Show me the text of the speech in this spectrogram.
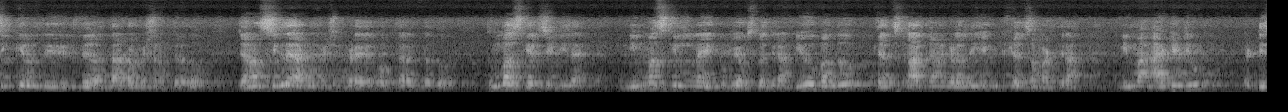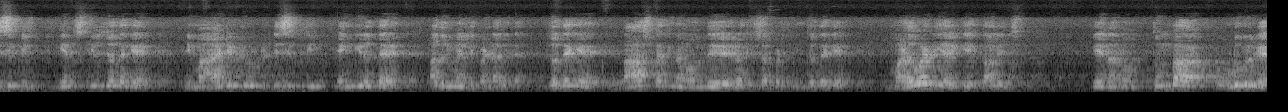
ಸಿಕ್ಕಿರೋದು ಇಲ್ದಿರೋಂಥ ಆಟೋಮೇಷನ್ ಹೋಗ್ತಿರೋದು ಜನ ಸಿಗದೆ ಆಟೋಮೇಷನ್ ಕಡೆ ಹೋಗ್ತಾ ಇರೋಂಥದ್ದು. ತುಂಬ ಸ್ಕೇರ್ ಸಿಟಿ ಇದೆ. ನಿಮ್ಮ ಸ್ಕಿಲ್ನ ಹೆಂಗೆ ಉಪಯೋಗಿಸ್ಕೊತೀರಾ ನೀವು ಬಂದು ಕೆಲಸ ಕಾರ್ಖಾನೆಗಳಲ್ಲಿ ಹೆಂಗ್ ಕೆಲಸ ಮಾಡ್ತೀರಾ? ನಿಮ್ಮ ಆಟಿಟ್ಯೂಡ್ ಡಿಸಿಪ್ಲಿನ್ ಏನು ಸ್ಕಿಲ್ ಜೊತೆಗೆ ನಿಮ್ಮ ಆಟಿಟ್ಯೂಡ್ ಡಿಸಿಪ್ಲಿನ್ ಹೆಂಗಿರುತ್ತೆ? ಅದ್ರ ಮೇಲೆ ಡಿಪೆಂಡ್ ಆಗುತ್ತೆ. ಜೊತೆಗೆ ಲಾಸ್ಟ್ ಆಗಿ ನಾನು ಒಂದೇ ಹೇಳಕ್ ಇಷ್ಟಪಡ್ತೀನಿ. ಜೊತೆಗೆ Malavalli I T I college ನಾನು ತುಂಬಾ ಹುಡುಗರಿಗೆ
